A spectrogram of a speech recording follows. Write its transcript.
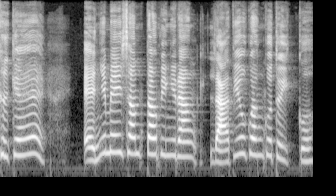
어, 그게 애니메이션 더빙이랑 라디오 광고도 있고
